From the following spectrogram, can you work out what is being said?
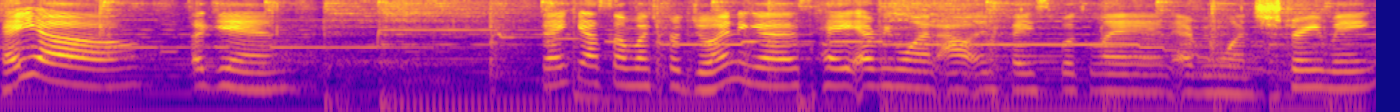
Hey y'all, again. Thank y'all so much for joining us. Hey everyone out in Facebook land, everyone streaming.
